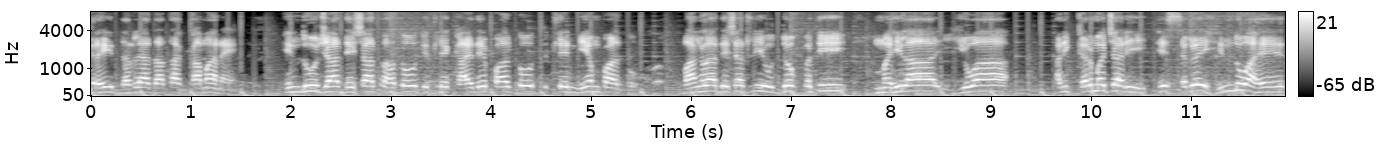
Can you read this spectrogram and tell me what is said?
ग्रहीत धरल्या जाता कामा नये. हिंदू ज्या देशात राहतो तिथले कायदे पाळतो तिथले नियम पाळतो. बांगलादेशातली उद्योगपती महिला युवा आणि कर्मचारी हे सगळे हिंदू आहेत.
